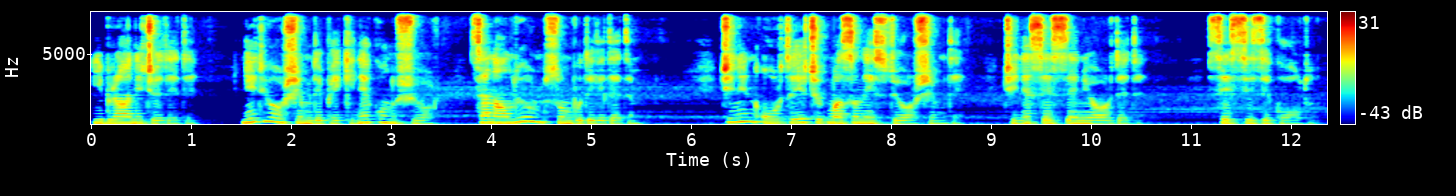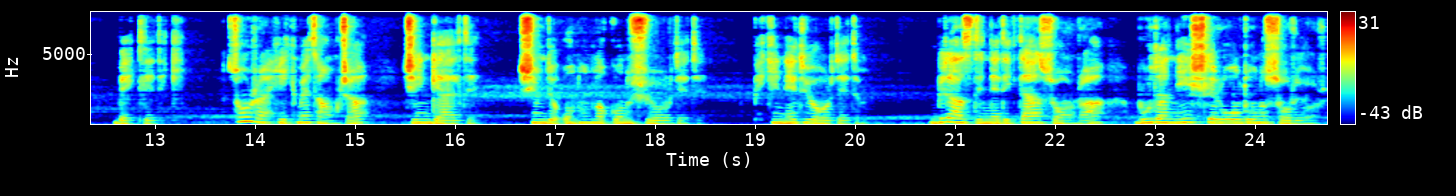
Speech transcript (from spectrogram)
İbranice dedi. Ne diyor şimdi peki, ne konuşuyor? Sen anlıyor musun bu dili dedim. Cin'in ortaya çıkmasını istiyor şimdi. Cin'e sesleniyor dedi. Sessizlik oldu. Bekledik. Sonra Hikmet amca Cin geldi. Şimdi onunla konuşuyor dedi. Peki ne diyor dedim. Biraz dinledikten sonra burada ne işleri olduğunu soruyor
